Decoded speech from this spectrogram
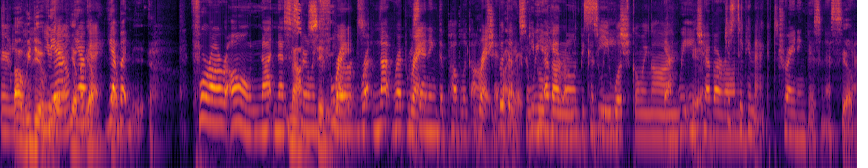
Or Oh, we do. You Yeah, do? Yep, yeah, okay. yeah, but for our own, not necessarily city. for, Right. re- not representing the public Right, option. but then So we have our own because see we what's each, going yeah, we each Yeah. have our just own to connect. training business. Yep. Yeah.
